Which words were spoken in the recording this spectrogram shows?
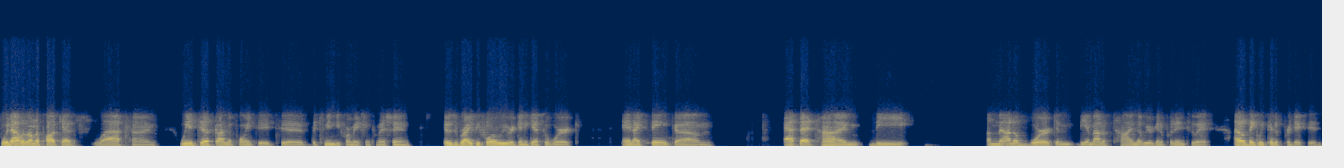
when I was on the podcast last time we had just gotten appointed to the Community Formation Commission. It was right before we were going to get to work. And I think um, at that time, the amount of work and the amount of time that we were going to put into it, I don't think we could have predicted.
